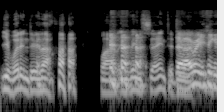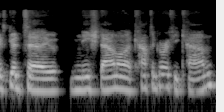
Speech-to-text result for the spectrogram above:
you wouldn't do that. Wow, you've been insane to do. So I really think it's good to niche down on a category if you can.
